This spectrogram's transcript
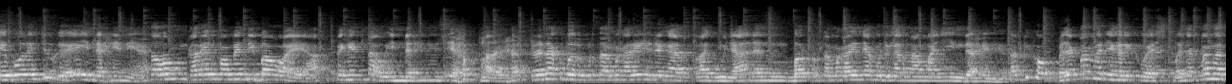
Oke boleh juga ya Indah ini ya. Tolong kalian komen di bawah ya. Aku pengen tahu Indah ini siapa ya. Dan aku baru pertama kali ini dengar lagunya Dan baru pertama kali ini aku dengar namanya Indah ini. Tapi kok banyak banget yang request Banyak banget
